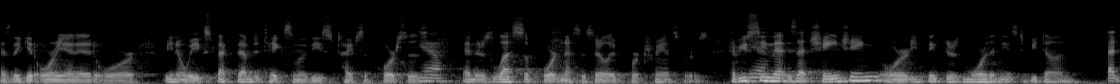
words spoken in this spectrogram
as they get oriented or, you know, we expect them to take some of these types of courses. Yeah. And there's less support necessarily for transfers. Have you Yeah. seen that? Is that changing or do you think there's more that needs to be done? I,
